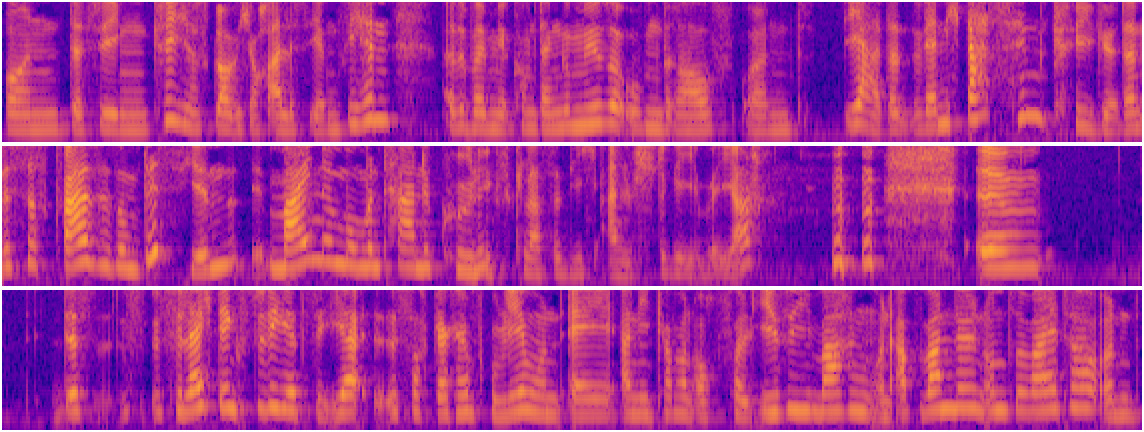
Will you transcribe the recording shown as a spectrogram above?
und deswegen kriege ich das, glaube ich, auch alles irgendwie hin. Also bei mir kommt dann Gemüse oben drauf. Und ja, dann, wenn ich das hinkriege, dann ist das quasi so ein bisschen meine momentane Königsklasse, die ich anstrebe, ja. ähm, das, vielleicht denkst du dir jetzt, ja, ist doch gar kein Problem und ey, Anni kann man auch voll easy machen und abwandeln und so weiter. Und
